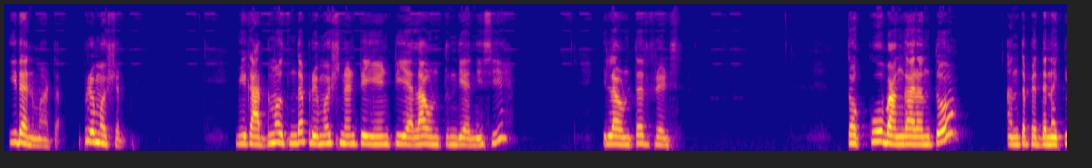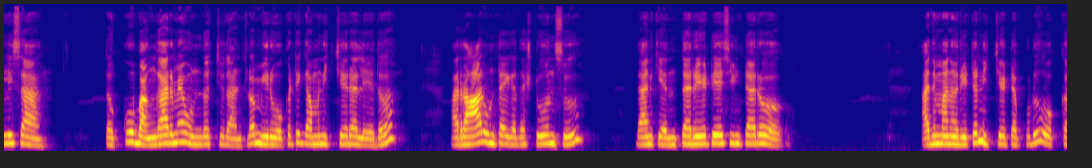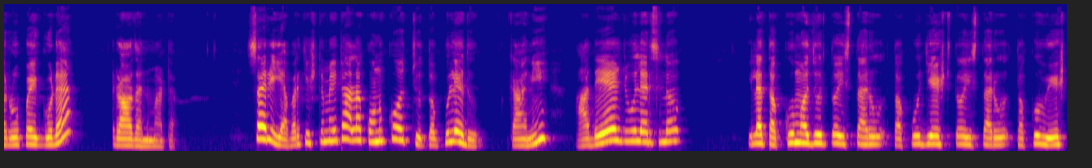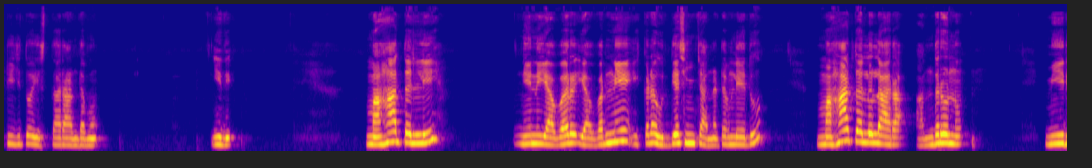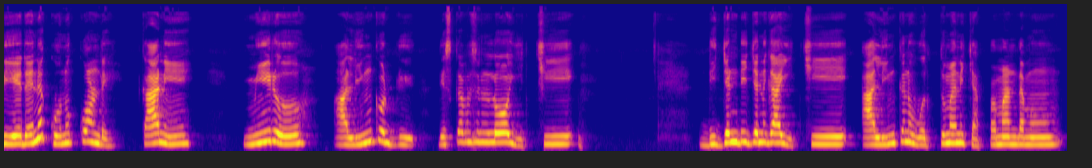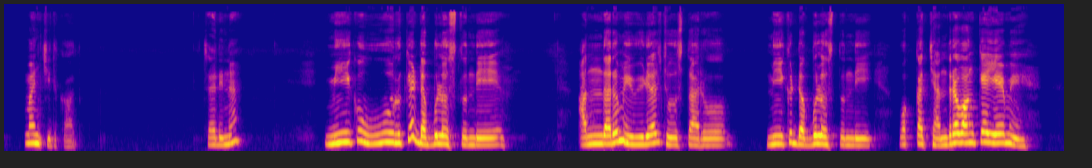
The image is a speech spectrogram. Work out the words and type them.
ఇదనమాట ప్రమోషన్. మీకు అర్థమవుతుందా ప్రమోషన్ అంటే ఏంటి? ఎలా ఉంటుంది? అనేసి. ఇలా ఉంటుంది ఫ్రెండ్స్. తక్కువ బంగారంతో అంత పెద్ద నకిలీసా? తక్కువ బంగారమే ఉండొచ్చు దాంట్లో. మీరు ఒకటి గమనించారా లేదో. ఆ రాళ్ళు ఉంటాయి కదా స్టోన్స్. దానికి ఎంత రేట్ వేసి ఉంటారో. అది మనం రిటర్న్ ఇచ్చేటప్పుడు ఒక్క రూపాయికి కూడా రాదన్నమాట. సరే ఎవరికి ఇష్టమైతే అలా కొనుక్కోవచ్చు తప్పు లేదు. కానీ అదే జ్యువెలర్స్లో ఇలా తక్కువ మజూర్తో ఇస్తారు తక్కువ జిఎస్టీతో ఇస్తారు తక్కువ వేస్టేజ్తో ఇస్తారు అండము ఇది. మహాతల్లి నేను ఎవరు ఎవరిని ఇక్కడ ఉద్దేశించి అనటం లేదు. మహాతల్లులారా అందరూను మీరు ఏదైనా కొనుక్కోండి. కానీ మీరు ఆ లింక్ డి డిస్క్రిప్షన్లో ఇచ్చి డిజైన్ డిజైన్గా ఇచ్చి ఆ లింక్ను ఒత్తుమని చెప్పమండము. మంచిది కాదు. సరేనా? మీకు ఊరికే డబ్బులు వస్తుంది అందరూ మీ వీడియోలు చూస్తారు. మీకు డబ్బులు వస్తుంది ఒక్క చంద్రవంకే ఏమి?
